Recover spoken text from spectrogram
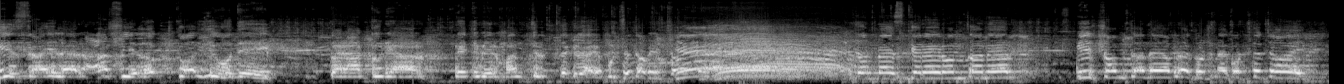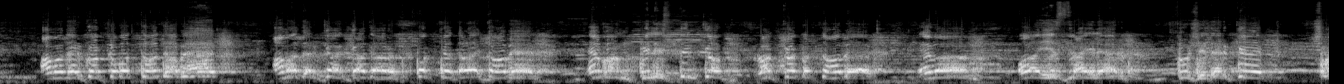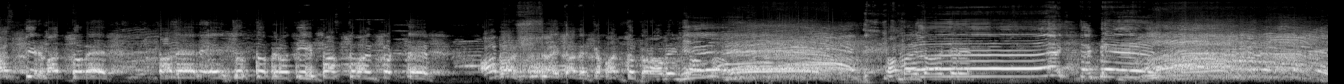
ইসরায়েলের আশি লক্ষ ইহুদি তারা দুনিয়ার পৃথিবীর মানচিত্র থেকে মুছে যাবে। জন্য আজকের এই রমজানের এই রমজানে আমরা ঘোষণা করতে চাই আমাদের ঐক্যবদ্ধ হতে হবে। শাস্তির মাধ্যমে তাদের এই যুদ্ধবিরতি বাস্তবায়ন করতে অবশ্যই তাদেরকে বাধ্য করা হবে। সম্মানিত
